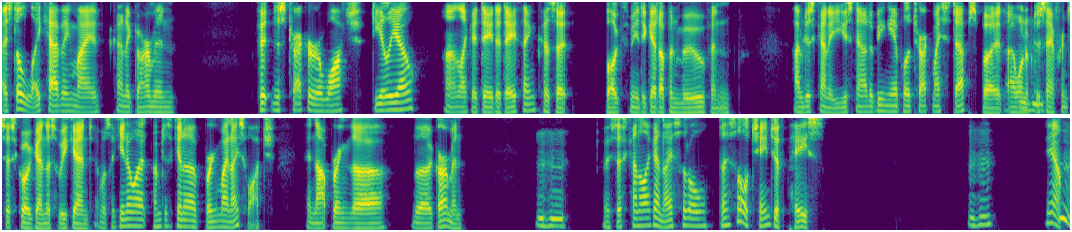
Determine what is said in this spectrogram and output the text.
I still like having my kind of Garmin fitness tracker or watch dealio on like a day to day thing because it bugs me to get up and move, and I'm just kind of used now to being able to track my steps. But I went up to Mhm. San Francisco again this weekend and was like, you know what? I'm just gonna bring my nice watch and not bring the the Garmin. hmm It was just kind of like a nice little nice little change of pace. hmm Yeah. Hmm.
